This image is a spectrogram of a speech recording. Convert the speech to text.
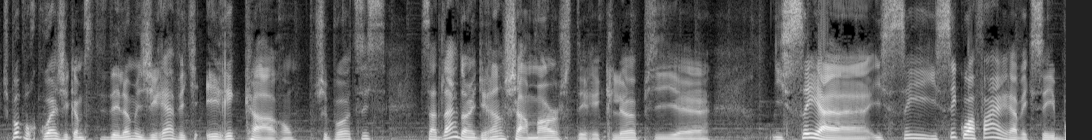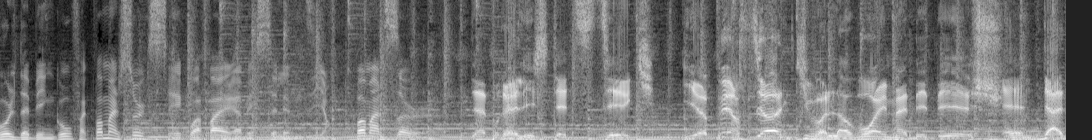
Je sais pas pourquoi j'ai comme cette idée-là, mais j'irais avec Éric Caron. Je sais pas, tu sais, ça a l'air d'un grand charmeur cet Éric-là, puis euh, il sait, euh, il sait, il sait quoi faire avec ses boules de bingo. Fait que pas mal sûr qu'il saurait quoi faire avec Céline Dion. Pas mal sûr. D'après les statistiques, y a personne qui va l'avoir, ma bébiche. Elle date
